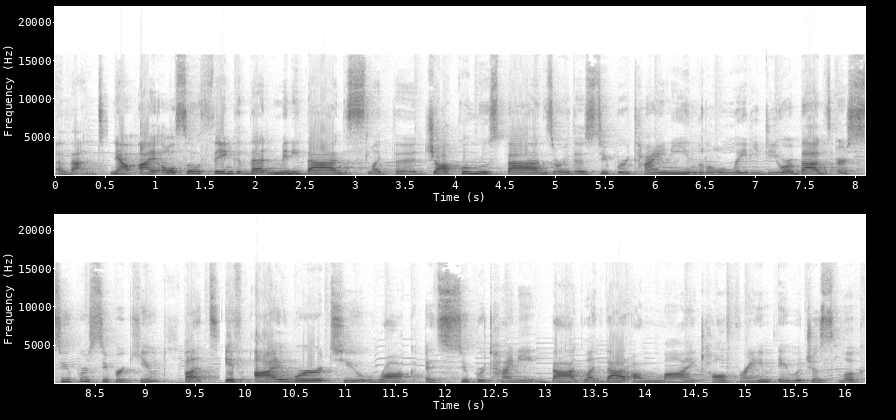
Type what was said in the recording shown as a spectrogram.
event. Now, I also think that mini bags like the Jacquemus bags or the super tiny little Lady Dior bags bags are super, super cute, but if I were to rock a super tiny bag like that on my tall frame, it would just look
